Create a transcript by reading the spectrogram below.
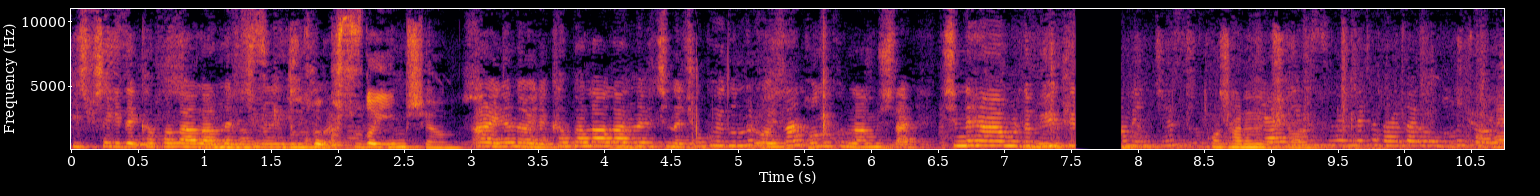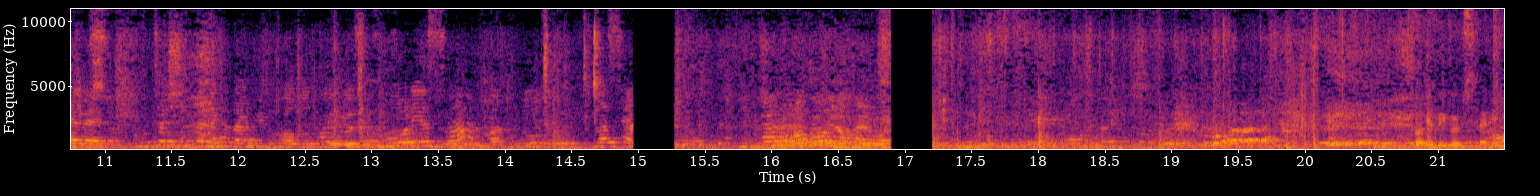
Hiçbir şekilde kapalı alanlar için uygundur. Kokusu da iyiymiş yalnız. Aynen öyle. Kapalı alanlar için de çok uygundur. O yüzden onu kullanmışlar. Şimdi hemen burada büyük bir Koçhanede bir şey var. Yerlerisinin ne kadar dar olduğunu görüyoruz. Evet. Bu taşın da ne kadar büyük olduğunu görüyorsun. Oraya sığar mı? Nasıl Şöyle göstereyim.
